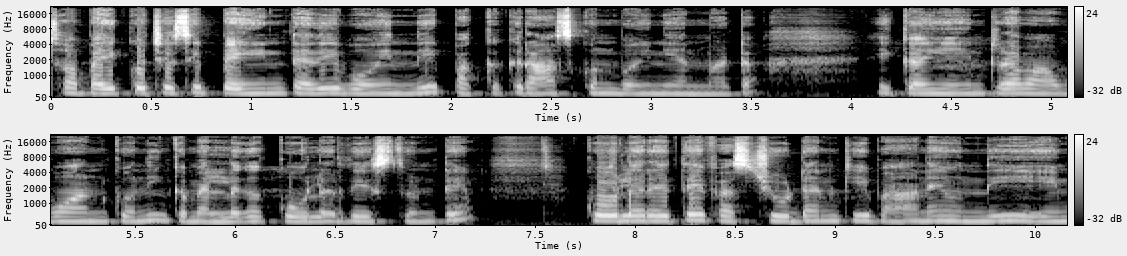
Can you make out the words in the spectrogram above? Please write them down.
సో ఆ బైక్ వచ్చేసి పెయింట్ అది పోయింది పక్కకి రాసుకొని పోయినాయి అనమాట ఇక ఏంట్రా బాబు అనుకొని ఇంకా మెల్లగా కూలర్ తీస్తుంటే కూలర్ అయితే ఫస్ట్ చూడడానికి బాగానే ఉంది ఏం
